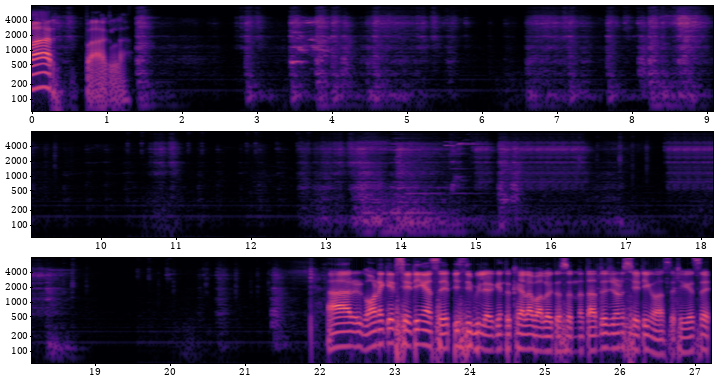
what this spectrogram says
মার পাগলা। আর অনেকের সেটিং আছে পিসি প্লেয়ার কিন্তু খেলা ভালো হইতেছে না। তাদের জন্য সেটিংও আছে, ঠিক আছে?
